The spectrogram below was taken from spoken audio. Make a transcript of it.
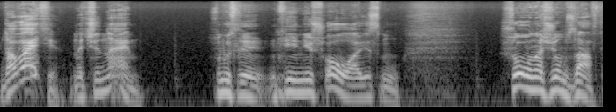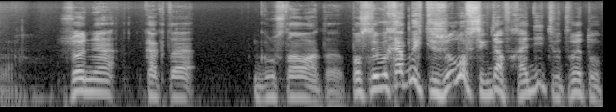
давайте, начинаем. В смысле, не, не шоу, а весну. Шоу начнем завтра. Сегодня как-то грустновато. После выходных тяжело всегда входить вот в эту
